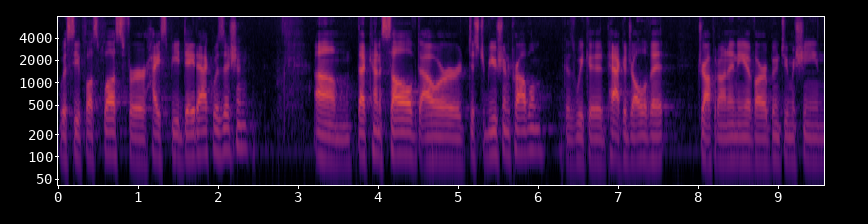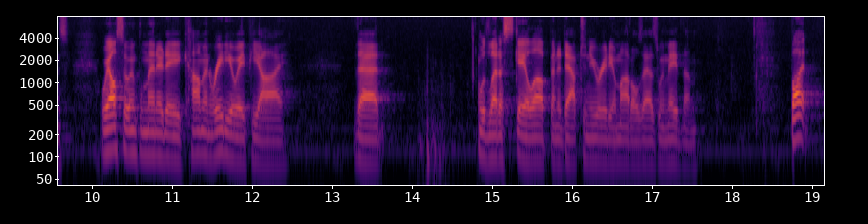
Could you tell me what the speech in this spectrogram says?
with C++ for high-speed data acquisition. Um, that kind of solved our distribution problem because we could package all of it, drop it on any of our Ubuntu machines. We also implemented a common radio API that would let us scale up and adapt to new radio models as we made them. But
